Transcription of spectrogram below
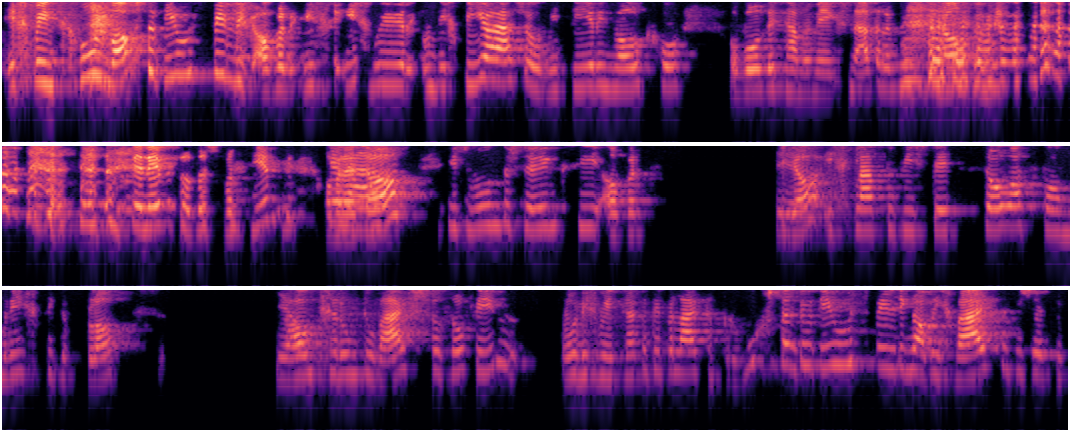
ich finde es cool, machst du die Ausbildung, aber ich, ich würde, und ich bin ja auch schon mit dir in Mal gekommen, obwohl dort haben wir mehr geschneddert miteinander. das ist dann eben so das Spazieren. Aber Genau. auch das ist wunderschön gewesen, aber ja, ich glaube, du bist jetzt sowas vom richtigen Platz. Ja. Hankerum, du weißt schon so viel, wo ich mir jetzt überlegt habe, brauchst denn du die Ausbildung? Aber ich weiß, es ist etwas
